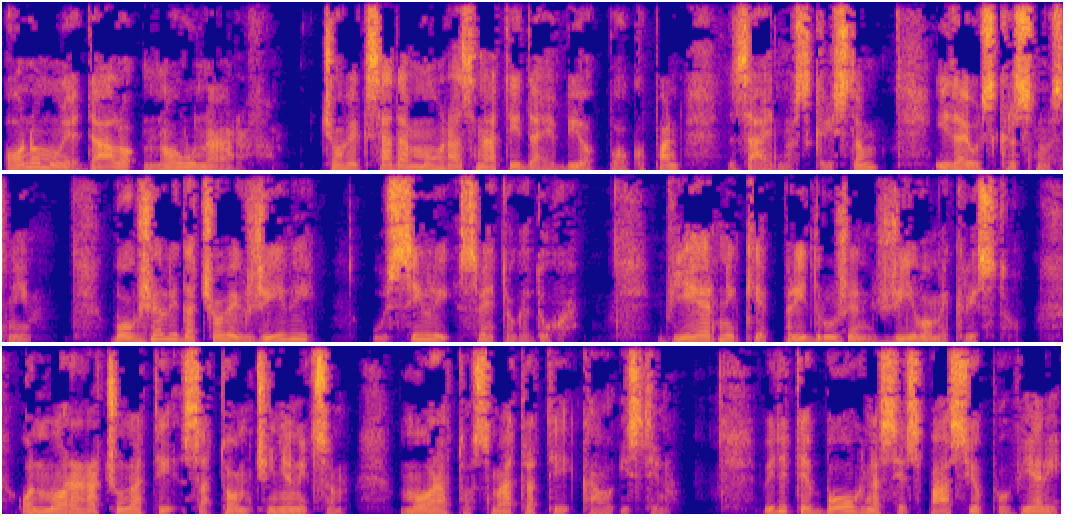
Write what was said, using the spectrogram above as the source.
Ono mu je dalo novu narav. Čovjek sada mora znati da je bio pokopan zajedno s Kristom i da je uskrsnuo s njim. Bog želi da čovjek živi u sili Svetoga Duha. Vjernik je pridružen živome Kristu. On mora računati sa tom činjenicom, mora to smatrati kao istinu. Vidite, Bog nas je spasio po vjeri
